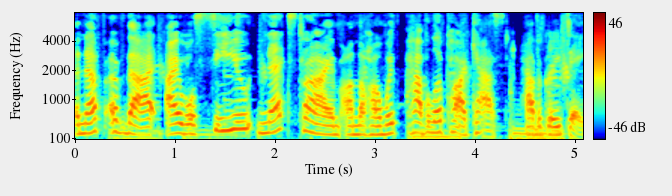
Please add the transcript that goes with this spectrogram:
Enough of that. I will see you next time on the Home with Havilah podcast. Have a great day.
